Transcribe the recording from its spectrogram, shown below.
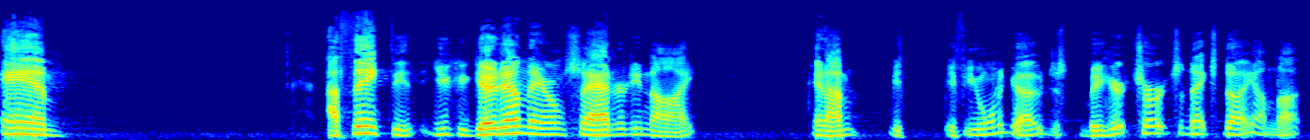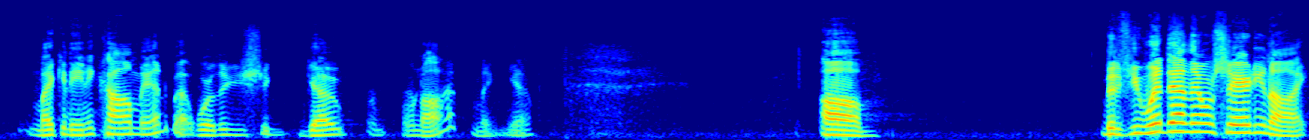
and I think that you could go down there on Saturday night, and I'm if if you want to go, just be here at church the next day. I'm not making any comment about whether you should go or, or not. I mean, yeah. Um, but if you went down there on Saturday night,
